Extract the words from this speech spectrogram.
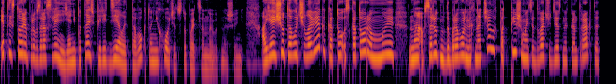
это история про взросление. Я не пытаюсь переделать того, кто не хочет вступать со мной в отношения. А я ищу того человека, с которым мы на абсолютно добровольных началах подпишем эти два чудесных контракта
